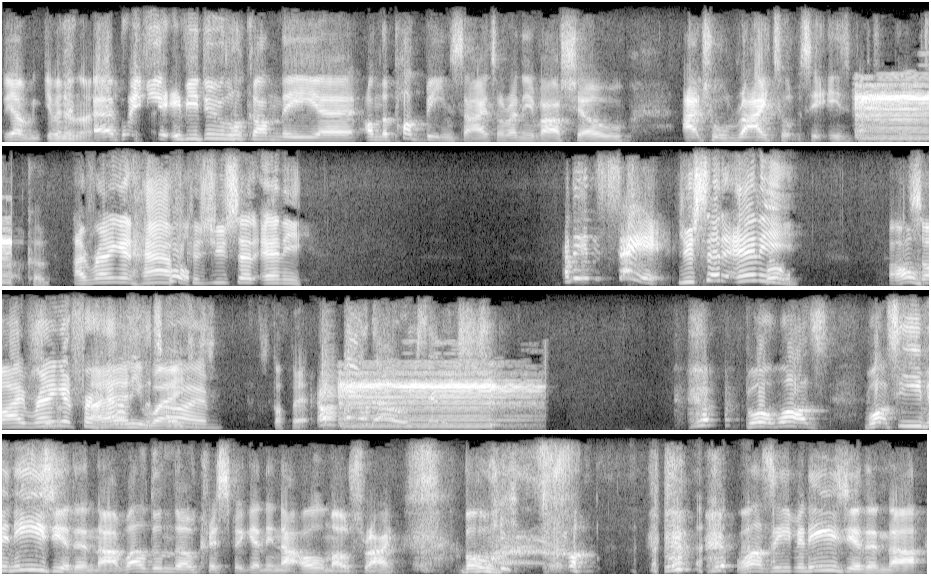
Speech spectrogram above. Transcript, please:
We haven't given him that. Uh, but if you, if you do look on the uh, on the Podbean site or any of our show actual write-ups, it is veterangames.co. I rang it half because you said any. I didn't say it. You said any. Well, Oh, so I rang shit. it for half anyway, the time. stop it. Oh no, he said it. but what's what's even easier than that? Well done though, Chris, for getting that almost right. But what- what's even easier than that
